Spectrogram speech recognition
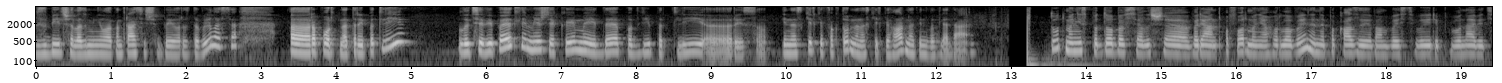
збільшила, змінила контрасті, щоб його роздивилася. Е, рапорт на три петлі. Лицеві петлі, між якими йде по дві петлі е, рису. І наскільки фактурно, наскільки гарно він виглядає. Тут мені сподобався лише варіант оформлення горловини, не показує вам весь виріб, бо навіть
